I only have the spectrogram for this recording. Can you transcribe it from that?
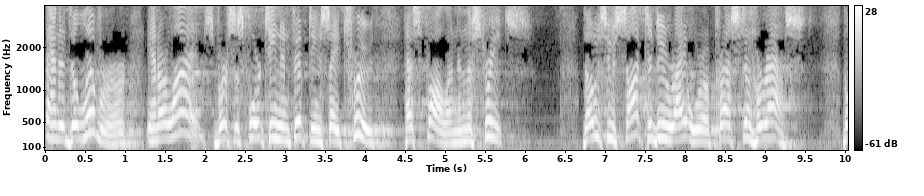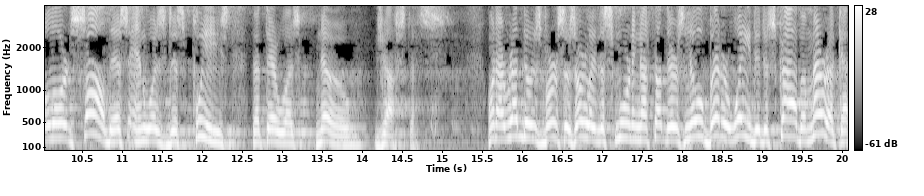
and a deliverer in our lives. Verses 14 and 15 say truth has fallen in the streets. Those who sought to do right were oppressed and harassed. The Lord saw this and was displeased that there was no justice. When I read those verses early this morning, I thought there's no better way to describe America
